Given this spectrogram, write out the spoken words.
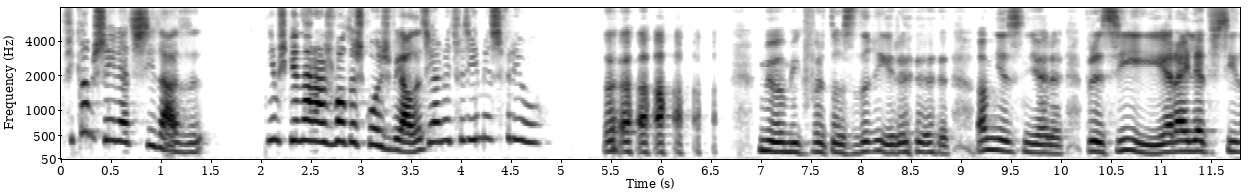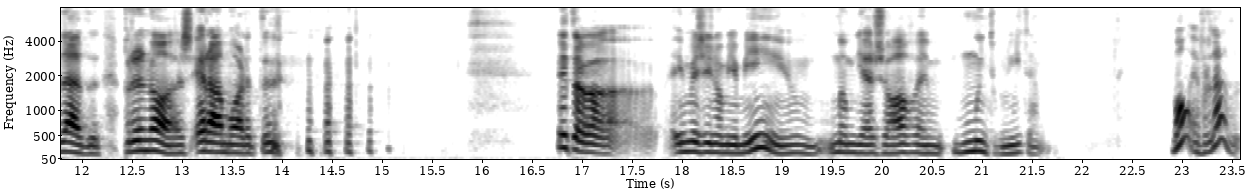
ficámos sem eletricidade. Tínhamos que andar às voltas com as velas e à noite fazia imenso frio. Meu amigo fartou-se de rir. Oh, minha senhora, para si era a eletricidade, para nós era a morte. Então, ah, imaginam-me a mim, uma mulher jovem, muito bonita. Bom, é verdade.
